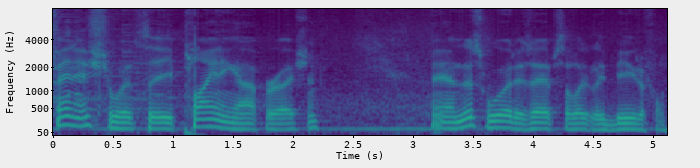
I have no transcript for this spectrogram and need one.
Finished with the planing operation. And this wood is absolutely beautiful.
